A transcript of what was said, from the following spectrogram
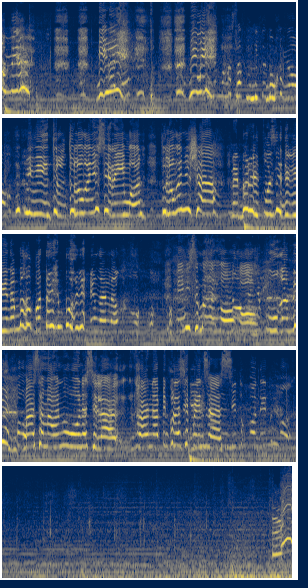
kami! Mimi! Mimi! Mga staff, ka daw kayo. Mimi, tul- tulungan niyo si Raymond. Tulungan niyo siya. May baril po si Divina. Baka patayin po niya yung anak ko. Mimi, samahan mo ako. Tulungan niyo po kami. Masamahan mo muna sila. Hanapin ko lang si Princess. Dito po, dito po. Ano?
